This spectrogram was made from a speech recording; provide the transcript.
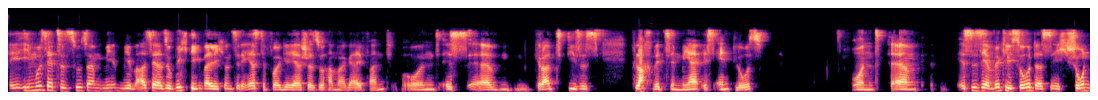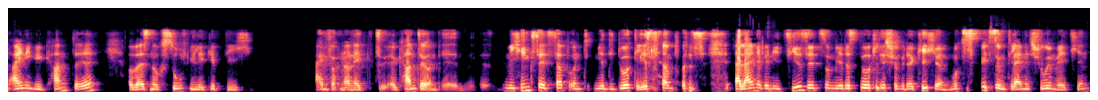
ich muss jetzt dazu sagen, mir, mir war es ja so wichtig, weil ich unsere erste Folge ja schon so hammergeil fand. Und es ähm, gerade dieses Flachwitze-Meer ist endlos. Und ähm, es ist ja wirklich so, dass ich schon einige kannte, aber es noch so viele gibt, die ich einfach noch nicht kannte und äh, mich hingesetzt habe und mir die durchgelesen habe. Und alleine, wenn ich jetzt hier sitze und mir das durchlese, schon wieder kichern muss, wie so ein kleines Schulmädchen.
